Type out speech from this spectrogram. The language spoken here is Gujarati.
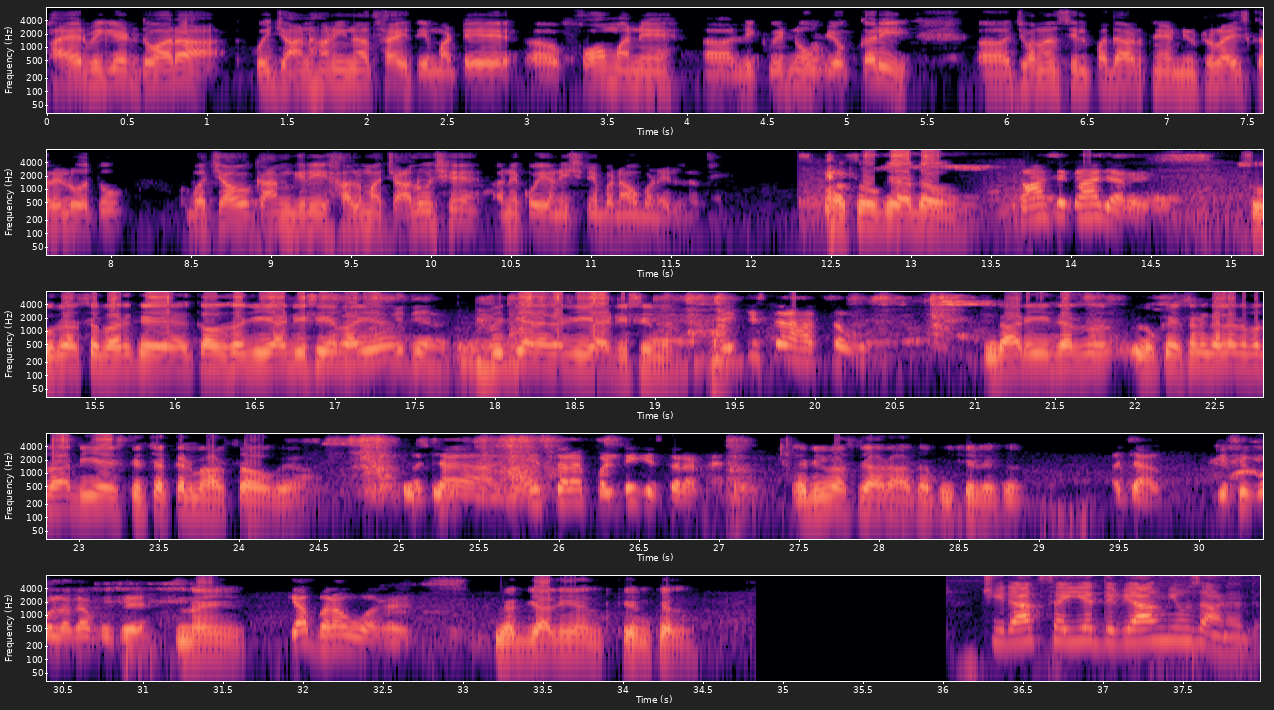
ફાયર બ્રિગેડ દ્વારા કોઈ જાનહાનિ ન થાય તે માટે અ, ફોર્મ અને અ, લિક્વિડનો ઉપયોગ કરી અ, જ્વલનશીલ પદાર્થને ન્યુટ્રલાઇઝ કરેલું હતું બચાવ કામગીરી હાલમાં ચાલુ છે અને કોઈ અનિચ્છનીય બનાવ બનેલ નથી अशोक यादव कहाँ से कहाँ जा रहे थे सूरत से भर के कौन सा जीआरडीसी है भाई ये विद्यानगर जीआरडीसी में ये किस तरह हादसा हुआ गाड़ी इधर लोकेशन गलत बता दी है इसके चक्कर में हादसा हो गया अच्छा किस तरह पलटी किस तरह है रिवर्स जा रहा था पीछे लेकर अच्छा किसी को लगा कुछ है नहीं क्या भरा हुआ है मैगजालियन केमिकल ચિરાગ સૈયદ દિવ્યાંગ ન્યૂઝ આણંદ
